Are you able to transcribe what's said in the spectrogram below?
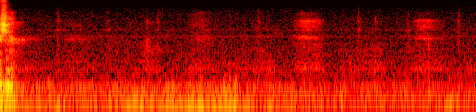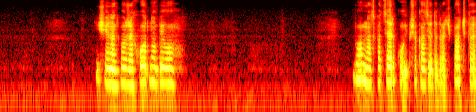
Się. Dzisiaj na dworze chłodno było. Byłam na spacerku i przy okazji odebrać paczkę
